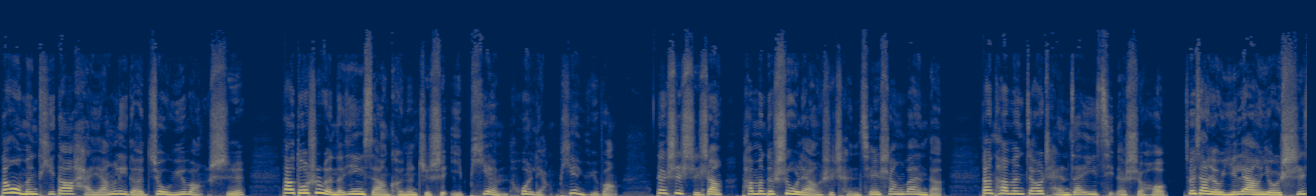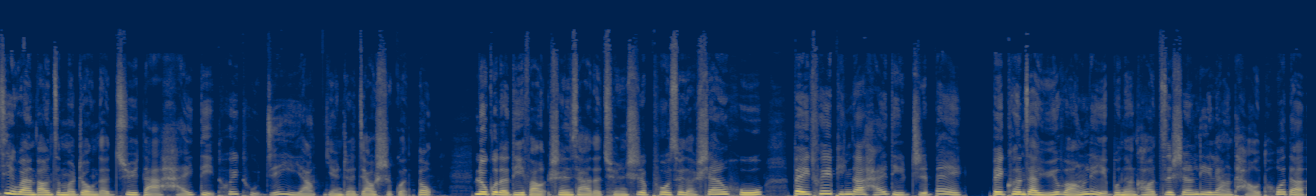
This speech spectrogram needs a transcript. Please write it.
当我们提到海洋里的旧渔网时，大多数人的印象可能只是一片或两片渔网，但事实上，它们的数量是成千上万的。当它们交缠在一起的时候，就像有一辆有十几万磅这么重的巨大海底推土机一样，沿着礁石滚动。路过的地方，剩下的全是破碎的珊瑚、被推平的海底植被、被困在渔网里不能靠自身力量逃脱的，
